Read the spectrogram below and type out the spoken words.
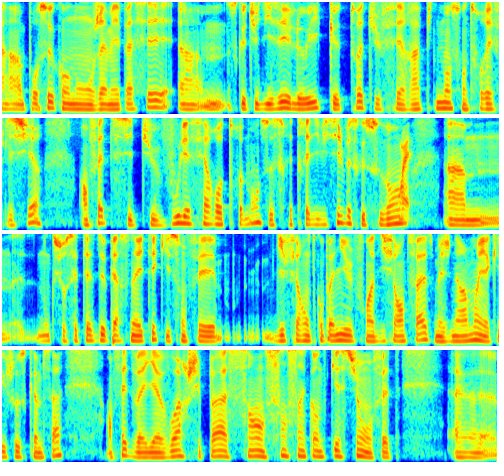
Euh, pour ceux qui n'en ont jamais passé, euh, ce que tu disais, Loïc, que toi tu fais rapidement sans trop réfléchir. En fait, si tu voulais faire autrement, ce serait très difficile parce que souvent, euh, donc sur ces tests de personnalité qui sont faits, différentes compagnies le font à différentes phases, mais généralement il y a quelque chose comme ça. En fait, va y avoir, je sais pas, 100, 150 questions en fait. Euh,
